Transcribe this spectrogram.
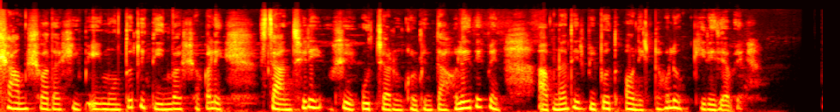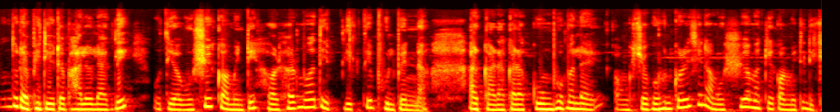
শ্যাম সদা শিব এই মন্ত্রটি তিনবার সকালে স্নান ছেড়ে উঠে উচ্চারণ করবেন। তাহলেই দেখবেন আপনাদের বিপদ অনেকটা হলেও কেটে যাবে। বন্ধুরা, ভিডিওটা ভালো লাগলে অতি অবশ্যই কমেন্টে হর হর মহাদেব লিখতে ভুলবেন না। আর কারা কারা কুম্ভ মেলায় অংশগ্রহণ করেছেন, অবশ্যই আমাকে কমেন্টে লিখে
